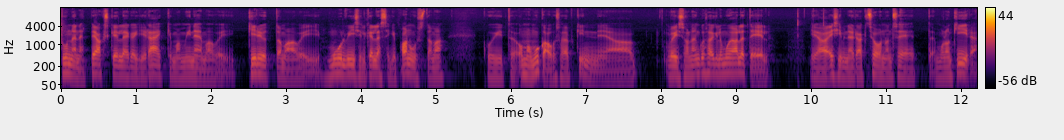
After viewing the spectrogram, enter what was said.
tunnen, et peaks kellegagi rääkima minema või kirjutama või muul viisil kellessegi panustama, kuid oma mugavus ajab kinni ja või siis olen kusagile mujale teel ja esimene reaktsioon on see, et mul on kiire.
